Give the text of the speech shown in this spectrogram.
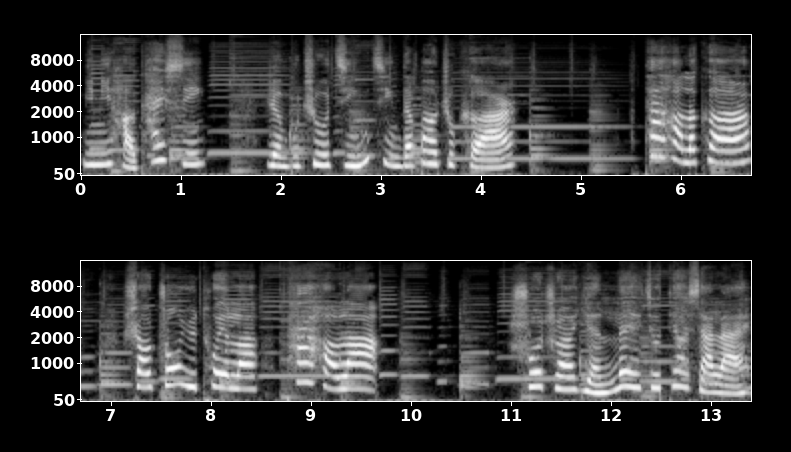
咪咪好开心，忍不住紧紧地抱住可儿。太好了，可儿，烧终于退了，太好啦！说着，眼泪就掉下来。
